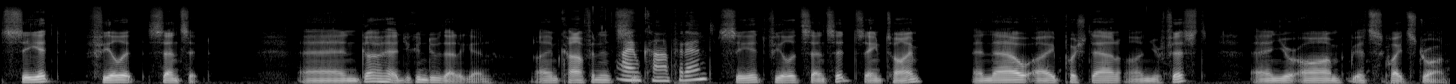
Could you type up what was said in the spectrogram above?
see it, feel it, sense it. And go ahead, you can do that again. I am confident. I am confident. See it, feel it, sense it, same time. And now I push down on your fist, and your arm gets quite strong.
